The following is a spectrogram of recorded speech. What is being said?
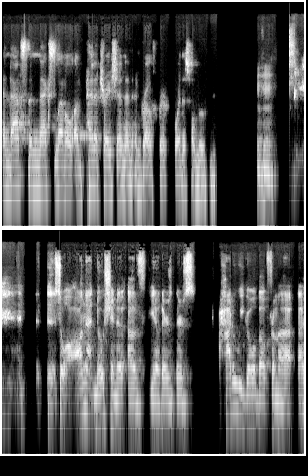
And that's the next level of penetration and, and growth for, for this whole movement. Mm-hmm. So on that notion of, you know, there's, there's, how do we go about from a, a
